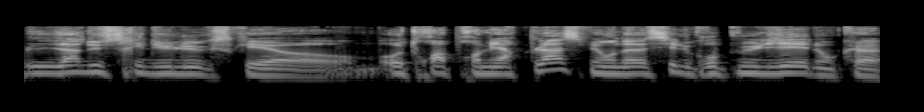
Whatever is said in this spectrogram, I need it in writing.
l'industrie du luxe qui est aux, trois premières places, mais on a aussi le groupe Mullier, donc euh,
